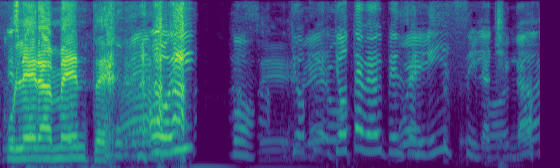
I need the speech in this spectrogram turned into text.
culeramente. Hoy. Yo yo, yo, te veo y pienso en Lizzy. Y la chingada.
